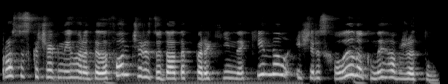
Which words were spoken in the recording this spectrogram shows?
Просто скачай книгу на телефон через додаток перекинь на Kindle, і через хвилину книга вже тут.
